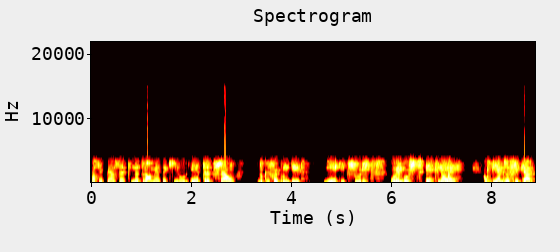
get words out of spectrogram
você pensa que naturalmente aquilo é a tradução do que lhe foi prometido. E é aqui que surge o embuste, é que não é. Como viemos a ficar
